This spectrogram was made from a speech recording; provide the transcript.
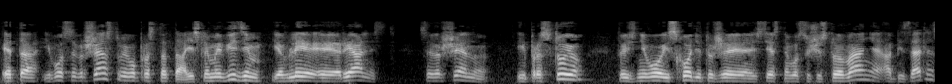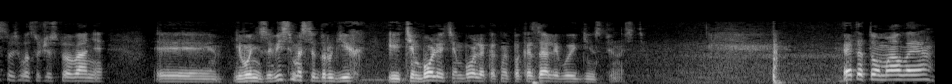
это его совершенство, его простота. Если мы видим явле, э, реальность совершенную и простую, то из него исходит уже, естественно, его существование, обязательство его существования, э, его независимость от других, и тем более, тем более, как мы показали, его единственность. Это то малое,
